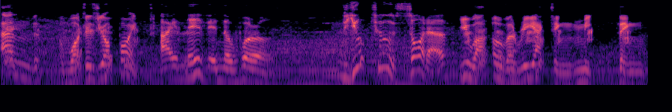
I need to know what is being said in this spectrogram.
And what is your point? I live in the world. You too, sort of. You are overreacting, meat thing.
